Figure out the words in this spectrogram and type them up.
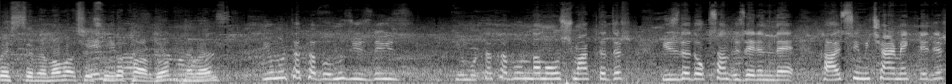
beslemem ama şey, Elle şurada pardon mamamız. hemen. Yumurta kabuğumuz %100 yumurta kabuğundan oluşmaktadır. %90 üzerinde kalsiyum içermektedir.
